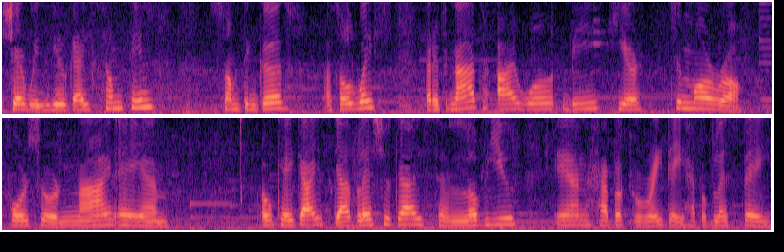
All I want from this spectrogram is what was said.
share with you guys something, something good, as always. But if not, I will be here tomorrow for sure, 9 a.m. Okay, guys, God bless you guys. I love you and have a great day. Have a blessed day.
